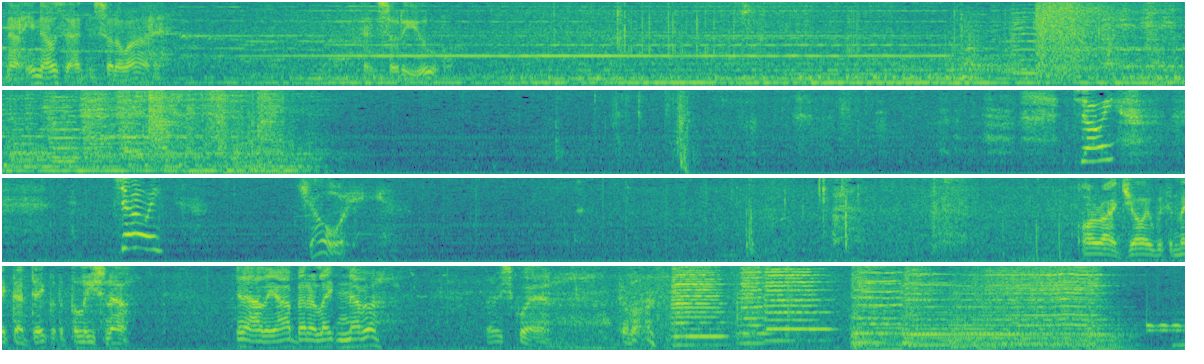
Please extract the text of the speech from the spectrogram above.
Now, he knows that, and so do I. And so do you. All right, Joey, we can make that date with the police now. You know how they are, better late than never. Very square. Come on.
